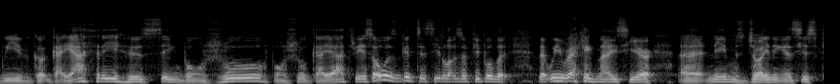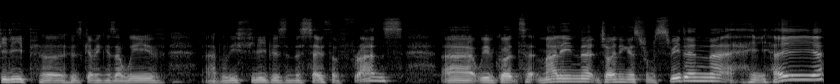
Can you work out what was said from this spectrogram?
we've got Gayatri who's saying bonjour, bonjour Gayatri. It's always good to see lots of people that, that we recognize here, uh, names joining us. Here's Philippe uh, who's giving us a wave. I believe Philippe is in the south of France. Uh, we've got Malin joining us from Sweden. Hey, hey.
